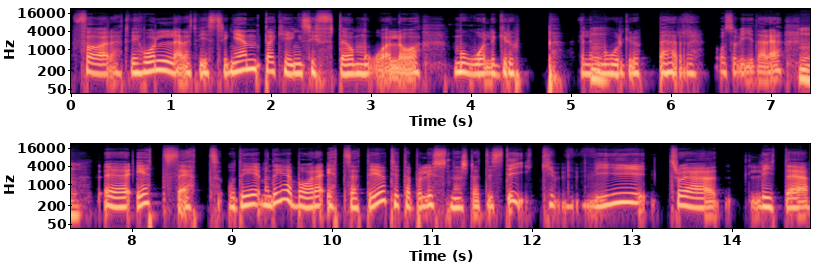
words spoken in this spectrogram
för att vi håller, att vi är stringenta kring syfte och mål och målgrupp eller mm. målgrupper och så vidare. Mm. Eh, ett sätt, och det, men det är bara ett sätt, det är att titta på lyssnarstatistik. Vi, tror jag, lite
